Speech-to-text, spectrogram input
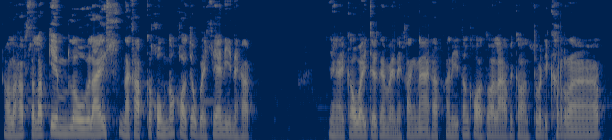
เอาละครับสำหรับเกม Low Rise นะครับก็คงต้องขอจบไว้แค่นี้นะครับ ยังไงก็ไว้เจอกันใหม่ในครั้งหน้าครับ ครั้งนี้ต้องขอตัวลาไปก่อน สวัสดีครับ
